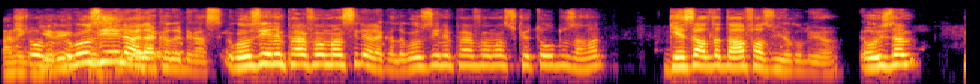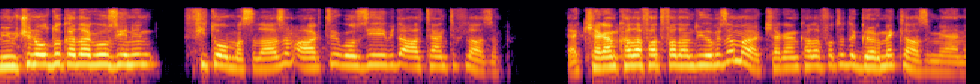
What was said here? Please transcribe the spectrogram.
Hani İşte geri Rozier ile alakalı biraz. Rozier'in performansıyla alakalı. Rozier'in performansı kötü olduğu zaman Gezal'da daha fazla yoruluyor. E, o yüzden mümkün olduğu kadar Rozier'in fit olması lazım. Artı Rozier'e bir de alternatif lazım. Ya Kerem Kalafat falan diyoruz ama Kerem Kalafat'ı da görmek lazım yani.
